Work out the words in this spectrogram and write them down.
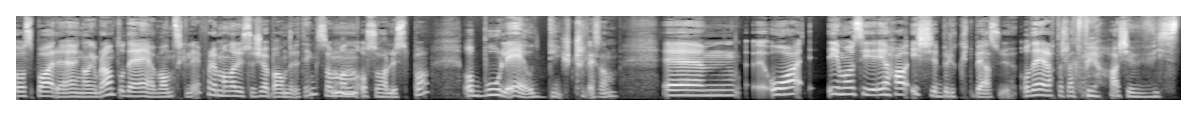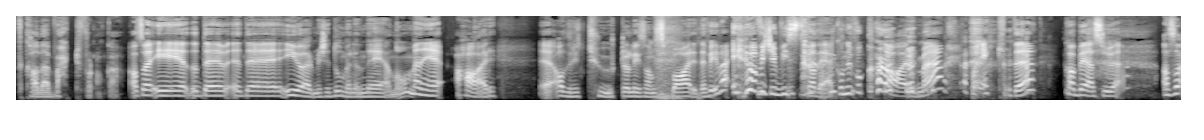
å spare en gang iblant, og det er vanskelig, fordi man har lyst til å kjøpe andre ting som man også har lyst på. Og bolig er jo dyrt, liksom. Eh, og jeg må si, jeg har ikke brukt BSU, og det er rett og slett fordi jeg har ikke visst hva det er verdt for noe. Altså, jeg, det, det, jeg gjør meg ikke dummere enn det er nå, men jeg har eh, aldri turt å liksom spare det. For jeg har ikke visst hva det er. Kan du forklare meg på ekte hva BSU er? Altså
